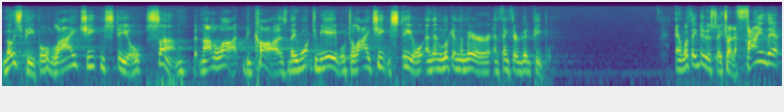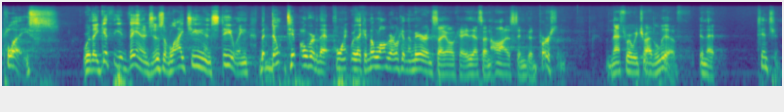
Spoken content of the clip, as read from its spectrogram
Most people lie, cheat, and steal some, but not a lot, because they want to be able to lie, cheat, and steal and then look in the mirror and think they're good people. And what they do is they try to find that place where they get the advantages of lie, cheating, and stealing, but don't tip over to that point where they can no longer look in the mirror and say, okay, that's an honest and good person. And that's where we try to live, in that tension.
